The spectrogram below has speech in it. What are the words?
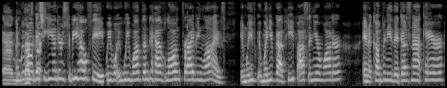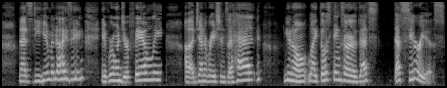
and, And we want not- Michiganders to be healthy. We wa- we want them to have long, thriving lives. And we've when you've got PFAS in your water and a company that does not care, that's dehumanizing. It ruins your family, uh, generations ahead. You know, like those things are that's that's serious.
